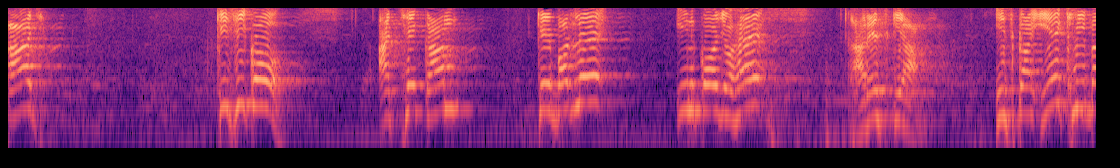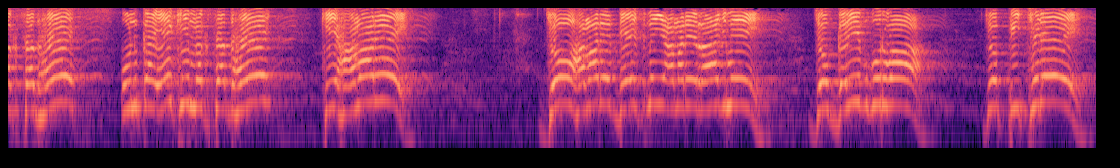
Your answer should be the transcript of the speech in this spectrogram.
आज किसी को अच्छे काम के बदले इनको जो है अरेस्ट किया। इसका एक ही मकसद है, उनका एक ही मकसद है कि हमारे, जो हमारे देश में या हमारे राज्य में जो गरीब गुरबा जो पिछड़े,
